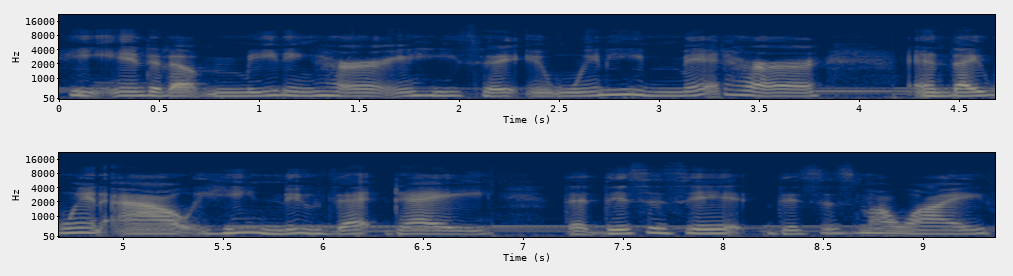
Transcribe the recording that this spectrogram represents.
he ended up meeting her. And he said, and when he met her and they went out, he knew that day that this is it. This is my wife.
